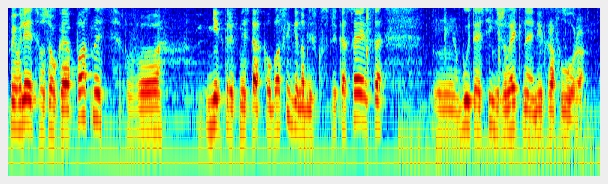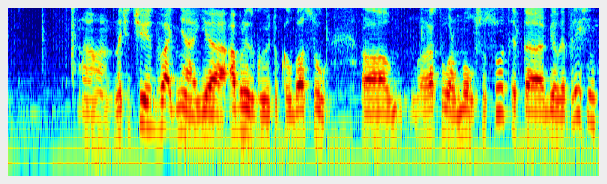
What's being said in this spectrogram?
появляется высокая опасность в некоторых местах колбасы, где она близко соприкасается, будет расти нежелательная микрофлора. А, значит, через два дня я обрызгаю эту колбасу а, раствором МОЛ 600, это белая плесень,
